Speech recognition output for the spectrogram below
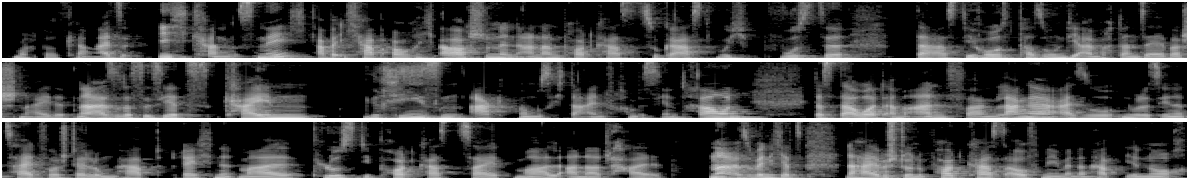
Ich mach das. Klar, also ich kann das nicht, aber ich habe auch, ich war auch schon in anderen Podcasts zu Gast, wo ich wusste, dass die Hostperson die einfach dann selber schneidet. Ne? Also das ist jetzt kein Riesenakt. Man muss sich da einfach ein bisschen trauen. Das dauert am Anfang lange. Also nur, dass ihr eine Zeitvorstellung habt, rechnet mal plus die Podcastzeit mal anderthalb. Na, also wenn ich jetzt eine halbe Stunde Podcast aufnehme, dann habt ihr noch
